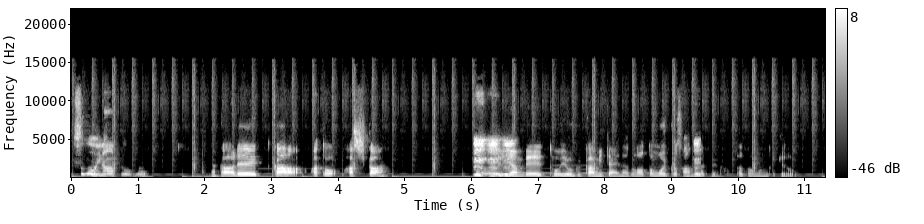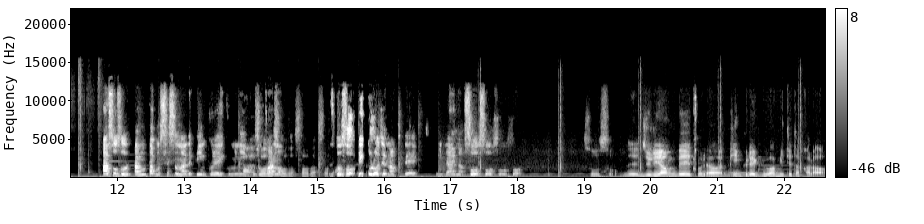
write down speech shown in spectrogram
う。すごいなって思う。なんかあれかあとアシカうんジュリアうんうん。ン・ベイとヨグかみたいなのともう一個3択があったと思うんだけど、あ、そうそう。あの多分セスナでピンクレイク見に行あくとかの。そうだそうだそうだそうだそう。陸路じゃなくてみたいな。そうそうそうそう。そうそう。で、ジュリアン・ベイと俺はピンクレッグは見てたから、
